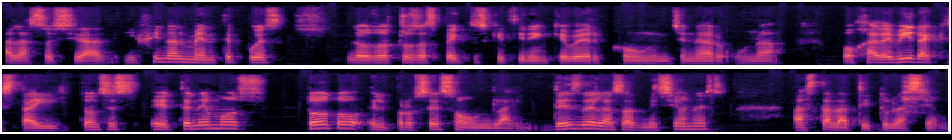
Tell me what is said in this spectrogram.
a la sociedad. Y finalmente, pues, los otros aspectos que tienen que ver con llenar una hoja de vida que está ahí. Entonces, tenemos todo el proceso online, desde las admisiones hasta la titulación.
